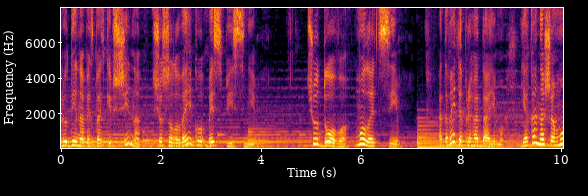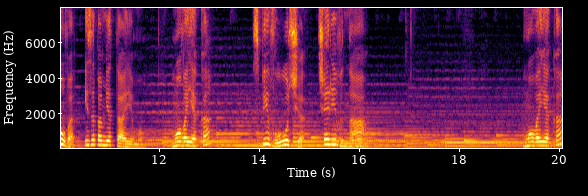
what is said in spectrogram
Людина без батьківщина, що соловейко без пісні. Чудово, молодці! А давайте пригадаємо, яка наша мова і запам'ятаємо. Мова яка? Співуча, чарівна. Мова яка?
